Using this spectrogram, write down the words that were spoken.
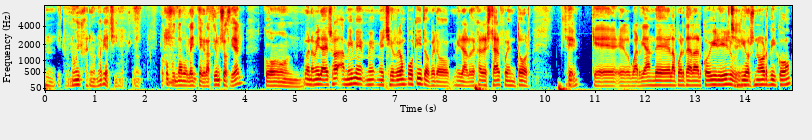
Hmm. Y tú, no, hija, no, no había chinos. No, no confundamos la integración social con... Bueno, mira, eso a mí me, me, me chirrió un poquito, pero mira, lo dejar estar fue en Thor. Que, Sí. que el guardián de la puerta del arco iris, un dios nórdico,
